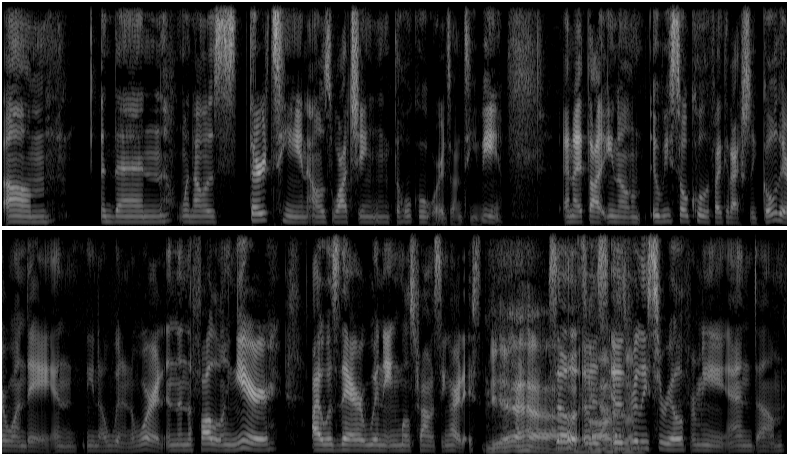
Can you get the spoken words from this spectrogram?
Um, and then when I was 13, I was watching the Hoku Awards on TV. And I thought, you know, it would be so cool if I could actually go there one day and, you know, win an award. And then the following year, I was there winning Most Promising Artist. Yeah. so it was it was really surreal for me. And um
